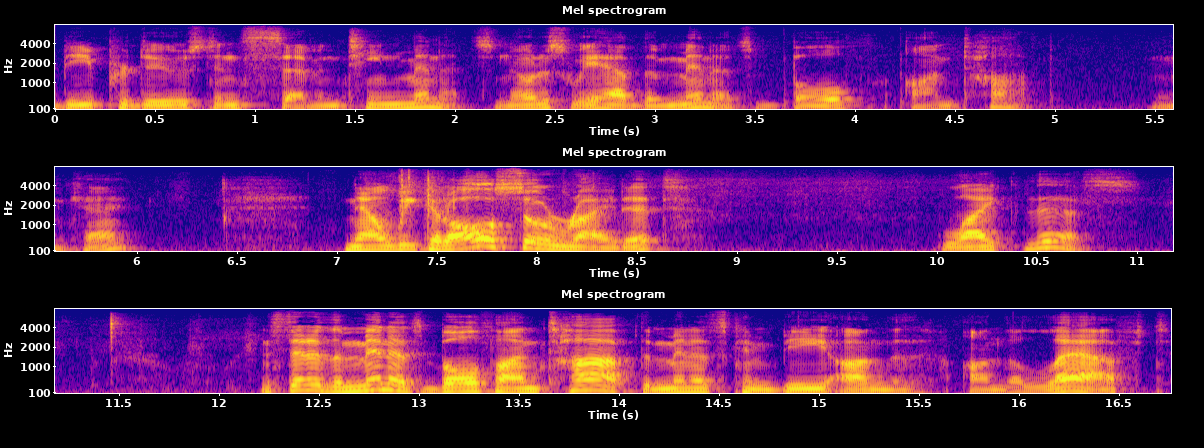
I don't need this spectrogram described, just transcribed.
be produced in 17 minutes? Notice we have the minutes both on top. Okay? Now we could also write it like this. Instead of the minutes both on top, the minutes can be on the on the left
